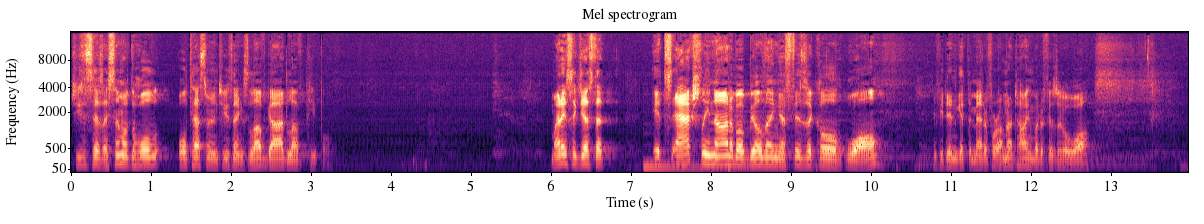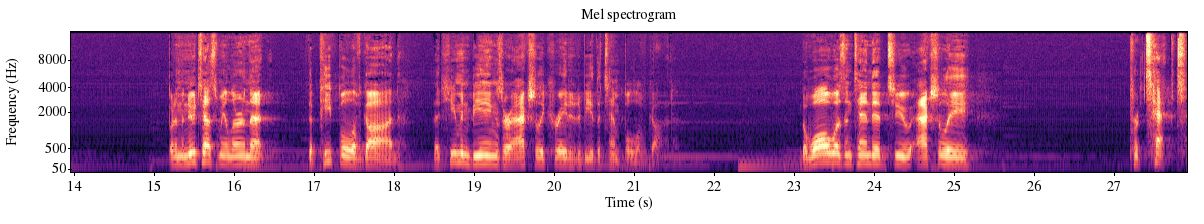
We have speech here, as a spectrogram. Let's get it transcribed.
Jesus says, I sum up the whole Old Testament in two things love God, love people. Might I suggest that it's actually not about building a physical wall? If you didn't get the metaphor, I'm not talking about a physical wall. But in the New Testament, we learn that the people of God, that human beings are actually created to be the temple of God. The wall was intended to actually protect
